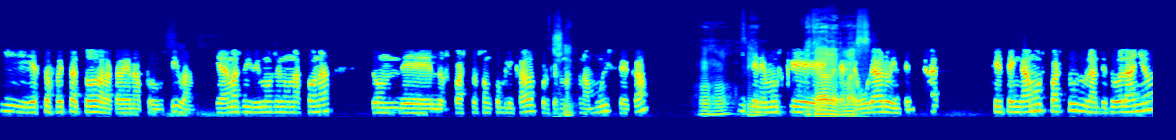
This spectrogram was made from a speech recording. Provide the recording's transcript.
y esto afecta a toda la cadena productiva. Y además vivimos en una zona donde los pastos son complicados porque es una zona muy seca y tenemos que, asegurar o intentar que tengamos pastos durante todo el año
